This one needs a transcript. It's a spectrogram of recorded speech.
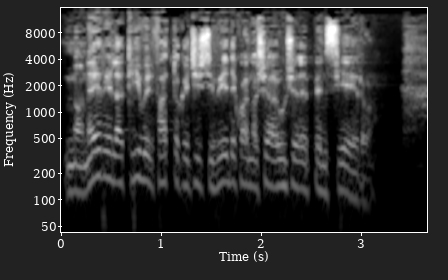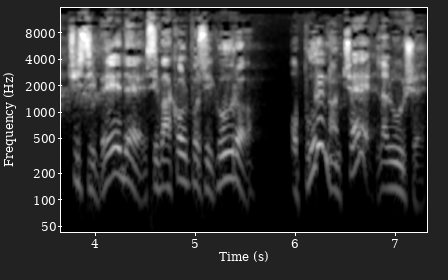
Non è relativo il fatto che ci si vede quando c'è la luce del pensiero. Ci si vede, si va a colpo sicuro, oppure non c'è la luce.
